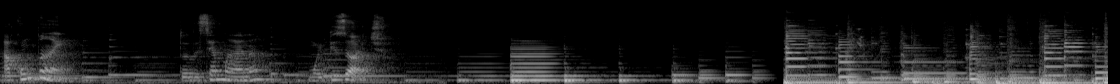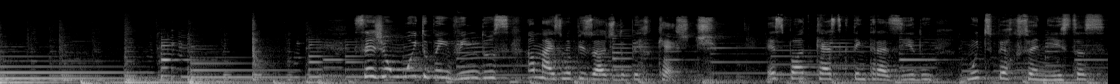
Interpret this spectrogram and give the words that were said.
Acompanhe toda semana um episódio. Bem-vindos a mais um episódio do Percast. Esse podcast que tem trazido muitos percussionistas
